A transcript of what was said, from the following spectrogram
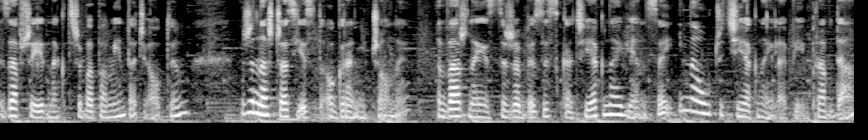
Zawsze jednak trzeba pamiętać o tym, że nasz czas jest ograniczony. Ważne jest, żeby zyskać jak najwięcej i nauczyć się jak najlepiej, prawda?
